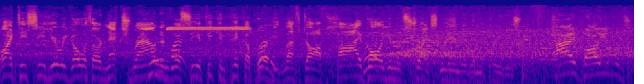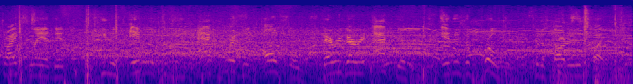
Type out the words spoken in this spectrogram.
All right, DC, here we go with our next round, and we'll see if he can pick up where he left off. High volume of strikes landed in the previous round. High volume of strikes landed. He was able to be accurate, but also very, very active in his approach to the start of this fight.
